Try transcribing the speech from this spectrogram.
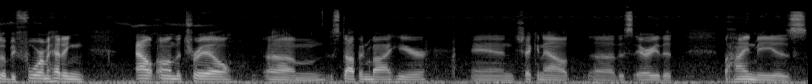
So before I'm heading out on the trail, um, stopping by here and checking out uh, this area that behind me is,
